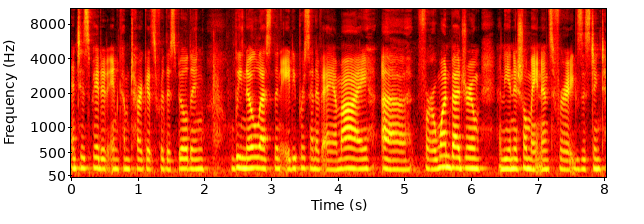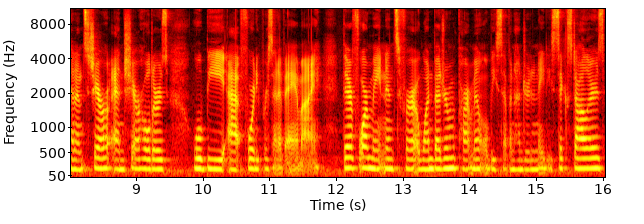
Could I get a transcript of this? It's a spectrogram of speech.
Anticipated income targets for this building will be no less than 80% of AMI uh, for a one bedroom, and the initial maintenance for existing tenants share and shareholders will be at 40% of AMI. Therefore, maintenance for a one bedroom apartment will be $786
